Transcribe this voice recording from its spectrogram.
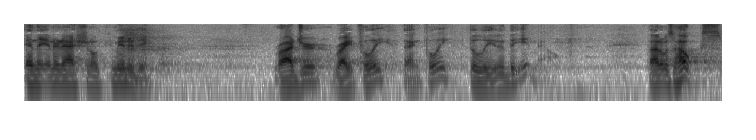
and the international community. Roger, rightfully, thankfully, deleted the email. Thought it was a hoax.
